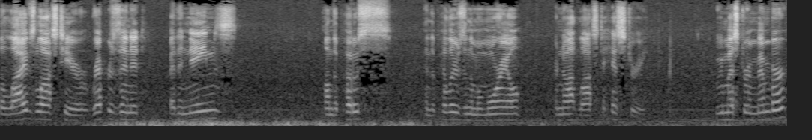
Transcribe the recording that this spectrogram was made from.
the lives lost here, represented by the names on the posts and the pillars in the memorial, are not lost to history. We must remember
